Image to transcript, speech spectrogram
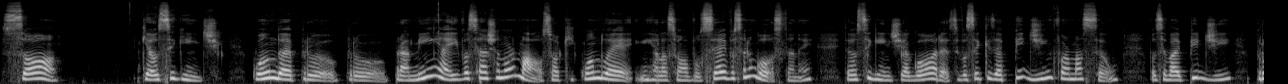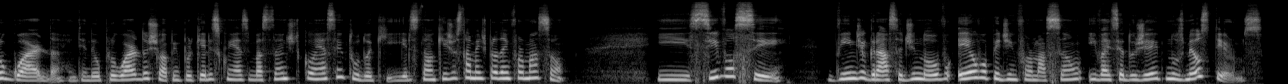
Só que é o seguinte, quando é pro, pro, pra mim, aí você acha normal. Só que quando é em relação a você, aí você não gosta, né? Então é o seguinte, agora, se você quiser pedir informação, você vai pedir pro guarda, entendeu? Pro guarda do shopping, porque eles conhecem bastante, conhecem tudo aqui. E eles estão aqui justamente para dar informação. E se você vir de graça de novo, eu vou pedir informação e vai ser do jeito, nos meus termos.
